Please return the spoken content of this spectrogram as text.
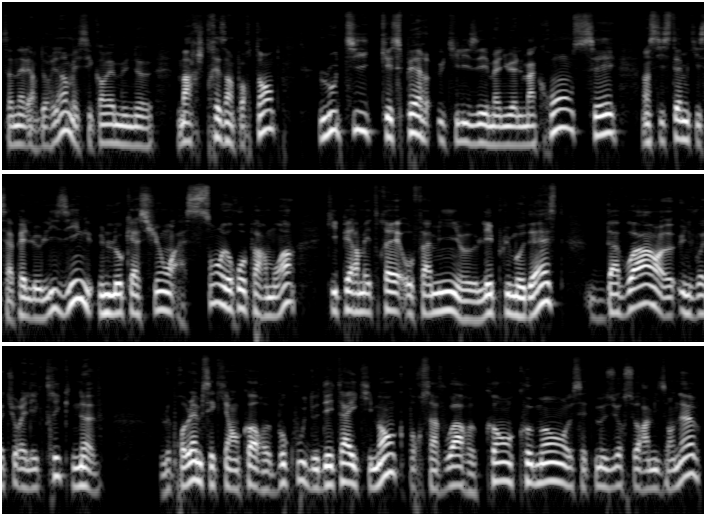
ça n'a l'air de rien, mais c'est quand même une marge très importante. L'outil qu'espère utiliser Emmanuel Macron, c'est un système qui s'appelle le leasing, une location à 100 euros par mois qui permettrait aux familles euh, les plus modestes d'avoir euh, une voiture électrique neuve. Le problème, c'est qu'il y a encore beaucoup de détails qui manquent pour savoir quand, comment cette mesure sera mise en œuvre.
